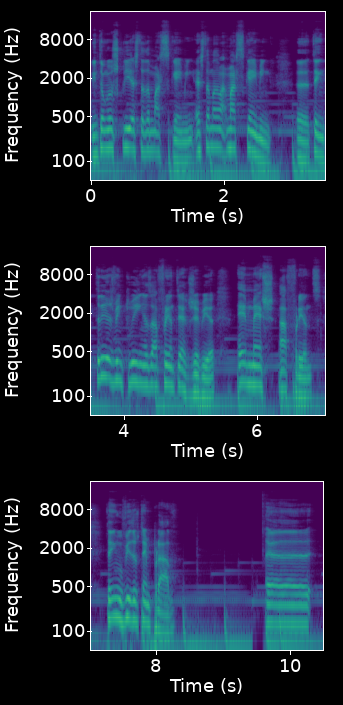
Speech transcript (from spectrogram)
Então eu escolhi esta da Mars Gaming. Esta Mars Gaming uh, tem três ventoinhas à frente RGB, é mesh à frente, tem o vidro temperado. Uh,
